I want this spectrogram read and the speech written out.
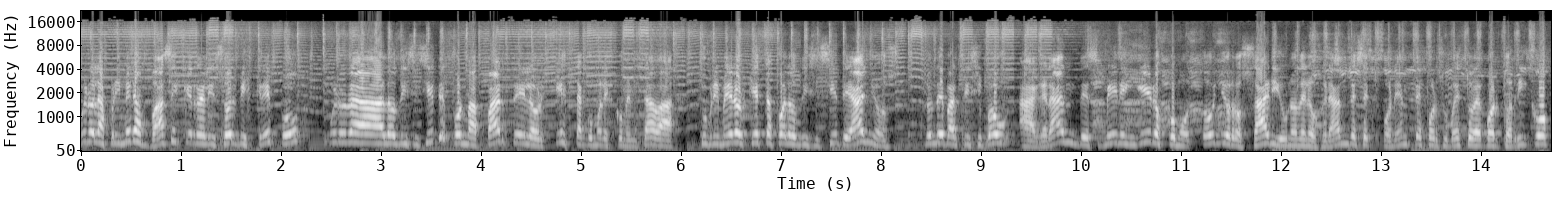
Bueno, las primeras bases que realizó Elvis Crespo fueron a los 17, forma parte de la orquesta, como les comentaba. Su primera orquesta fue a los 17 años, donde participó a grandes merengueros como Toño Rosario, uno de los grandes exponentes, por supuesto, de Puerto Rico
